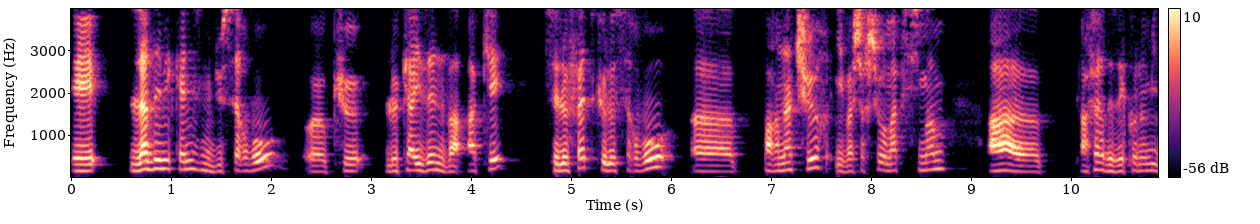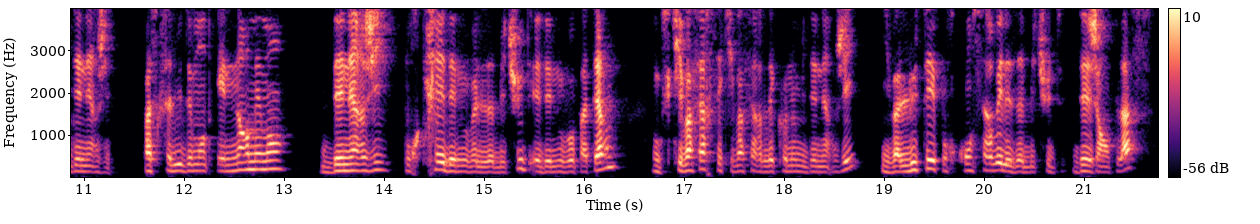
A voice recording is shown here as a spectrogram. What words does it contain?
Et l'un des mécanismes du cerveau euh, que le Kaizen va hacker, c'est le fait que le cerveau, euh, par nature, il va chercher au maximum à à faire des économies d'énergie. Parce que ça lui demande énormément d'énergie pour créer des nouvelles habitudes et des nouveaux patterns. Donc ce qu'il va faire, c'est qu'il va faire de l'économie d'énergie, il va lutter pour conserver les habitudes déjà en place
